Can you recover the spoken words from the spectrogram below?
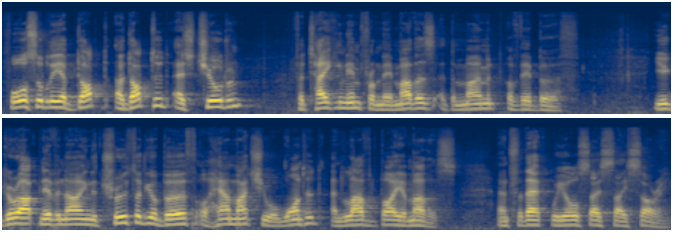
forcibly adopt, adopted as children for taking them from their mothers at the moment of their birth. You grew up never knowing the truth of your birth or how much you were wanted and loved by your mothers, and for that we also say sorry.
